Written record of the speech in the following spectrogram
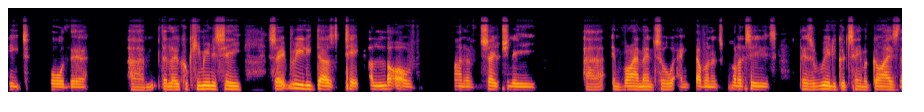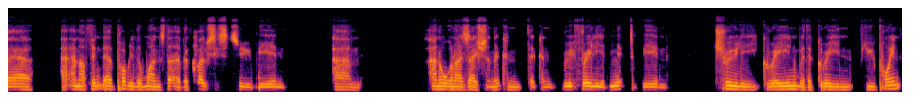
heat for the um, the local community. So it really does tick a lot of kind of socially, uh, environmental, and governance policies. There's a really good team of guys there, and I think they're probably the ones that are the closest to being um, an organisation that can that can re- freely admit to being truly green with a green viewpoint.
